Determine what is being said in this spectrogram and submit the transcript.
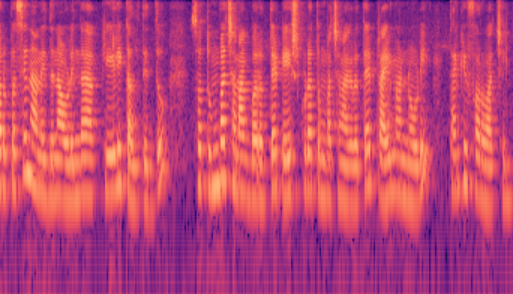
ಪರ್ಪಸ್ಸೇ ನಾನು ಇದನ್ನು ಅವಳಿಂದ ಕೇಳಿ ಕಲ್ತಿದ್ದು. ಸೊ ತುಂಬ ಚೆನ್ನಾಗಿ ಬರುತ್ತೆ ಟೇಸ್ಟ್ ಕೂಡ ತುಂಬ ಚೆನ್ನಾಗಿರುತ್ತೆ. ಟ್ರೈ ಮಾಡಿ ನೋಡಿ. ಥ್ಯಾಂಕ್ ಯು ಫಾರ್ ವಾಚಿಂಗ್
